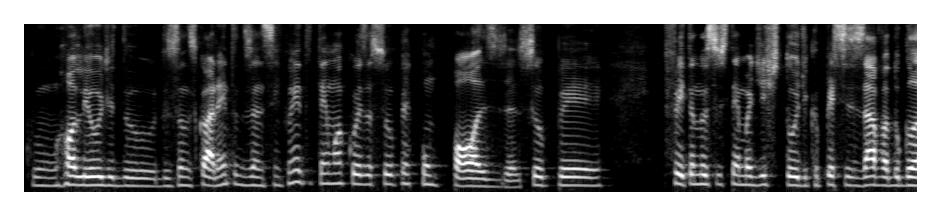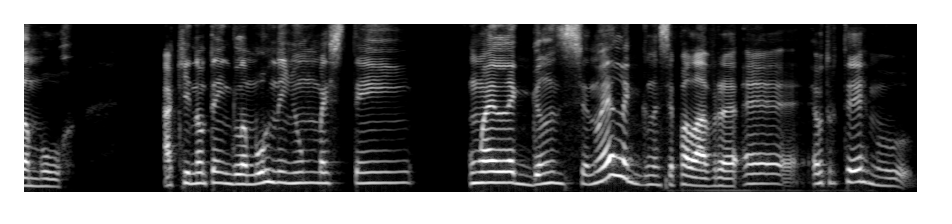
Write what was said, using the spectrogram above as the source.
com Hollywood do, dos anos 40, dos anos 50, tem uma coisa super pomposa, super feita no sistema de estúdio que precisava do glamour. Aqui não tem glamour nenhum, mas tem uma elegância. Não é elegância a palavra, é, é outro termo.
